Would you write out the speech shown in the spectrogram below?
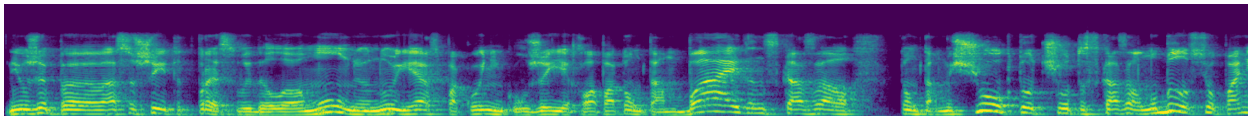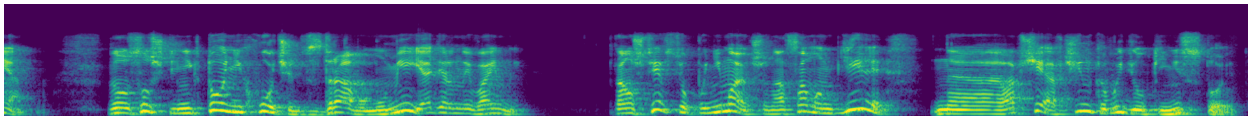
и уже Associated Press выдал молнию, ну я спокойненько уже ехал. А потом там Байден сказал, потом там еще кто-то что-то сказал. Ну, было все понятно. Но, слушайте, никто не хочет в здравом уме ядерной войны. Потому что все все понимают, что на самом деле э, вообще овчинка выделки не стоит.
